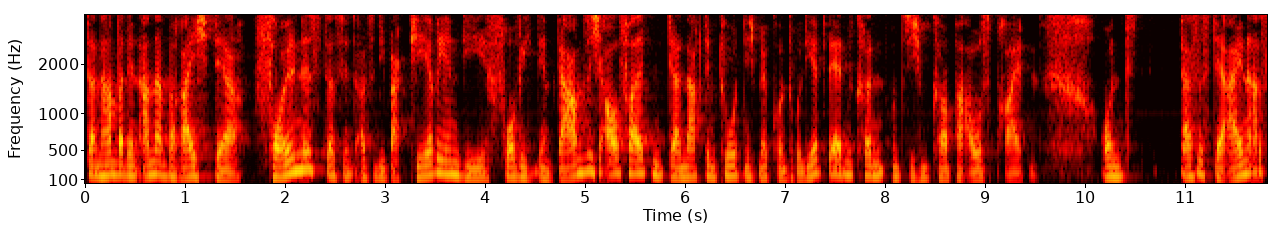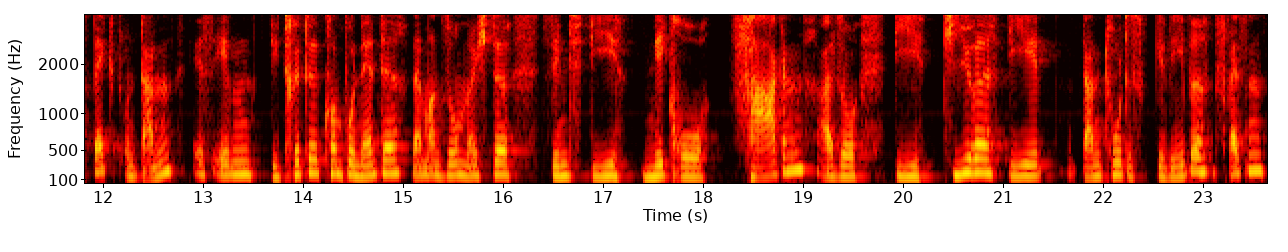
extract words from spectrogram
Dann haben wir den anderen Bereich der Fäulnis. Das sind also die Bakterien, die vorwiegend im Darm sich aufhalten, die nach dem Tod nicht mehr kontrolliert werden können und sich im Körper ausbreiten. Und das ist der eine Aspekt. Und dann ist eben die dritte Komponente, wenn man so möchte, sind die Nekrophagen, also die Tiere, die dann totes Gewebe fressen.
